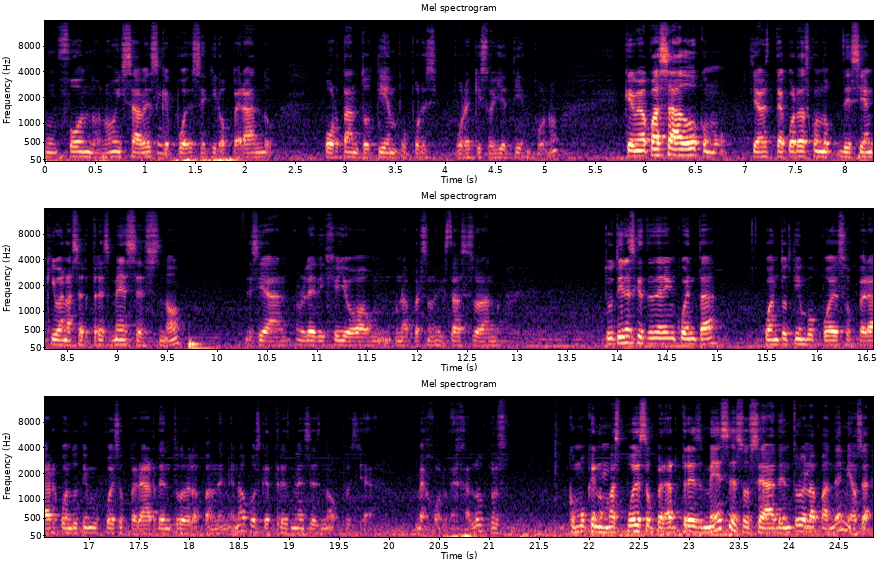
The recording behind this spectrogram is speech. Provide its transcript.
un fondo, ¿no? Y sabes que puedes seguir operando por tanto tiempo, por, por X o Y tiempo, ¿no? Que me ha pasado como ya te acuerdas cuando decían que iban a ser tres meses, ¿no? Decían, le dije yo a una persona que estaba asesorando, tú tienes que tener en cuenta cuánto tiempo puedes operar, cuánto tiempo puedes operar dentro de la pandemia, ¿no? Pues que tres meses, no, pues ya, mejor déjalo, pues ¿cómo que nomás puedes operar tres meses? O sea, dentro de la pandemia, o sea,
